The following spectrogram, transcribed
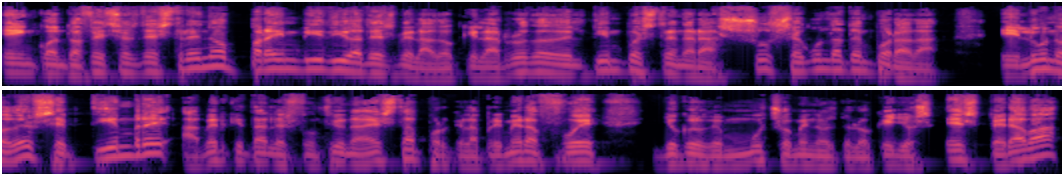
En cuanto a fechas de estreno, Prime Video ha desvelado que La Rueda del Tiempo estrenará su segunda temporada el 1 de septiembre. A ver qué tal les funciona esta, porque la primera fue, yo creo que mucho menos de lo que ellos esperaba.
